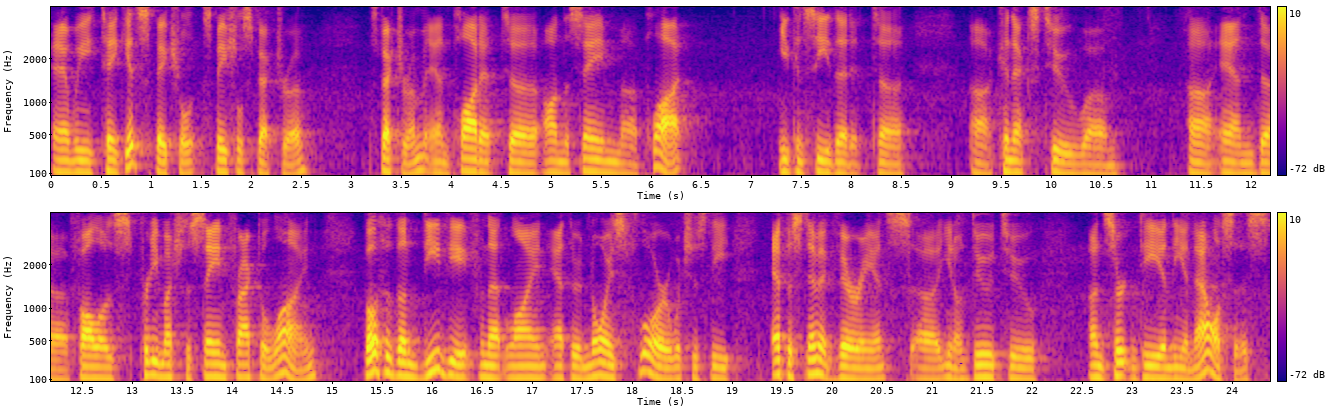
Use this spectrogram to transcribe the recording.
and we take its spatial, spatial spectra, spectrum and plot it uh, on the same uh, plot, you can see that it uh, uh, connects to um, uh, and follows pretty much the same fractal line. Both of them deviate from that line at their noise floor, which is the epistemic variance, uh, you know, due to uncertainty in the analysis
